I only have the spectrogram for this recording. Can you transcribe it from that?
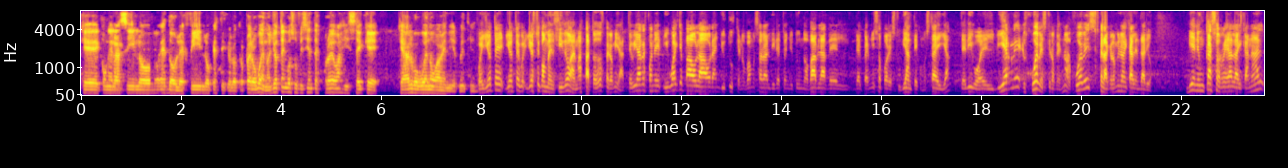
que con el asilo es doble filo, que este y que el otro. Pero bueno, yo tengo suficientes pruebas y sé que que algo bueno va a venir, ¿me entiendes? Pues yo te, yo te, yo estoy convencido, además para todos, pero mira, te voy a responder, igual que Paola ahora en YouTube, que nos vamos ahora al directo en YouTube, nos va a hablar del, del, permiso por estudiante, como está ella, te digo, el viernes, el jueves creo que es, no, el jueves, espera que lo miro en el calendario, viene un caso real al canal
